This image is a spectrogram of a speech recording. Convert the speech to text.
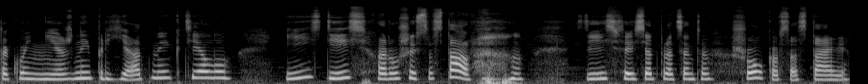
Такой нежный, приятный к телу. И здесь хороший состав. Здесь 60% шелка в составе.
